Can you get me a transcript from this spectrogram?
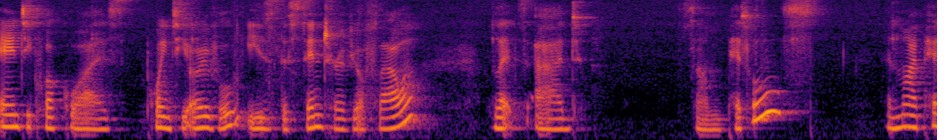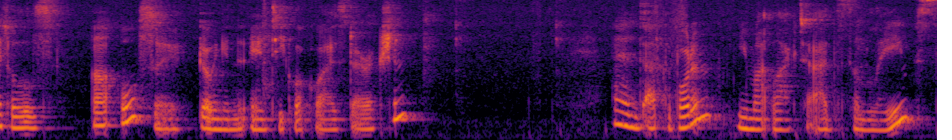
anti-clockwise pointy oval is the centre of your flower, let's add some petals and my petals are also going in an anti-clockwise direction. And at the bottom, you might like to add some leaves.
